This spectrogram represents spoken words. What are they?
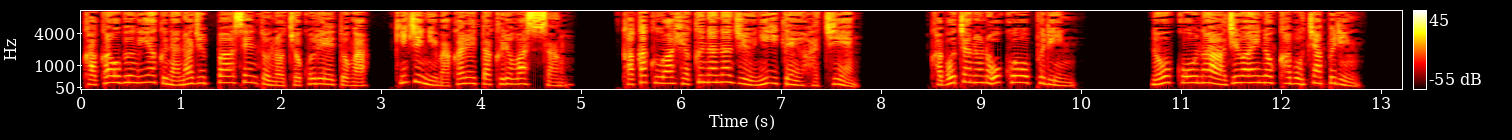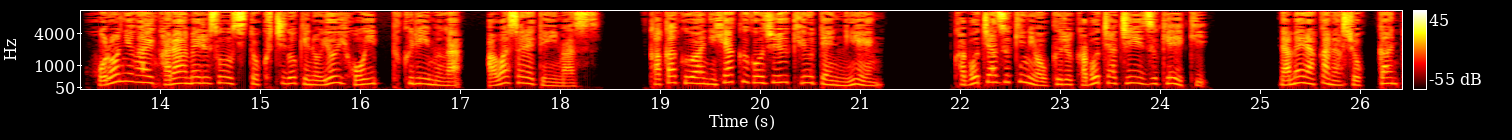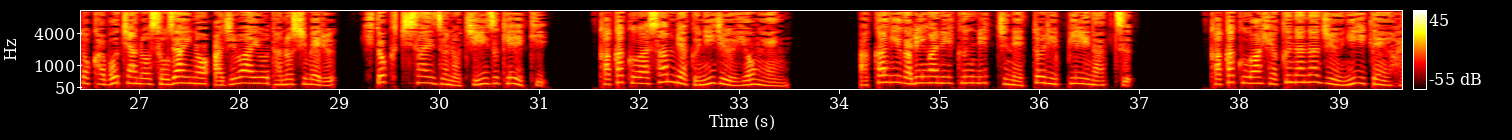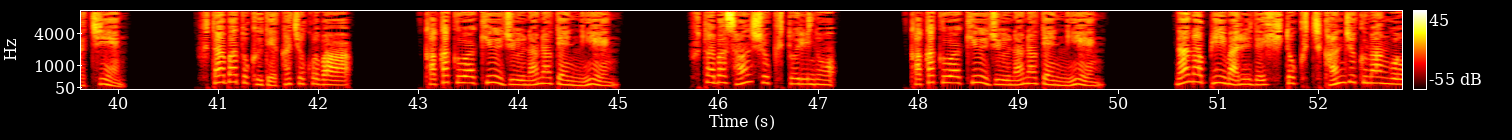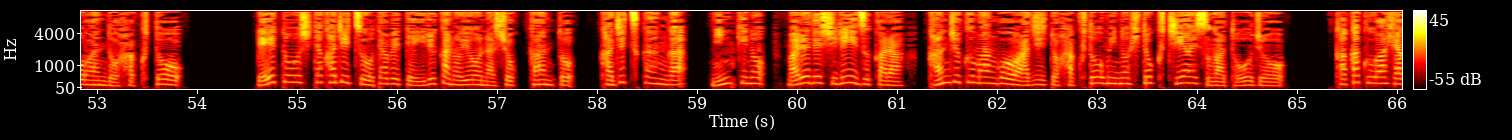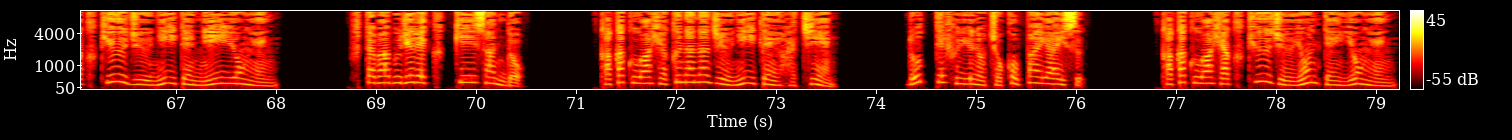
カカオ分約70%のチョコレートが生地に巻かれたクロワッサン。価格は172.8円。かぼちゃの濃厚プリン。濃厚な味わいのかぼちゃプリン。ほろ苦いカラーメルソースと口どけの良いホイップクリームが合わされています。価格は259.2円。かぼちゃ好きに贈るかぼちゃチーズケーキ。滑らかな食感とかぼちゃの素材の味わいを楽しめる一口サイズのチーズケーキ。価格は324円。赤城ガリガリ君リッチねっとりピーナッツ。価格は172.8円。双葉特デカチョコバー。価格は97.2円。双葉三色鳥の価格は97.2円。7P 丸で一口完熟マンゴー白桃。冷凍した果実を食べているかのような食感と果実感が人気のまるでシリーズから完熟マンゴー味と白桃味の一口アイスが登場。価格は192.24円。双葉ブリュレクッキーサンド。価格は172.8円。ロッテ冬のチョコパイアイス。価格は194.4円。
